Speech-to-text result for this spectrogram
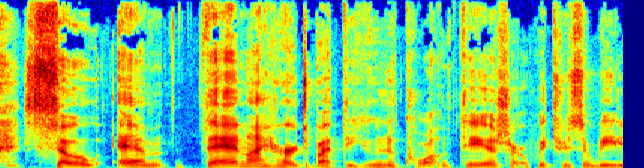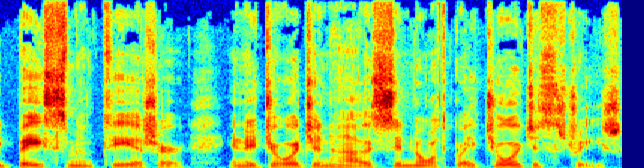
so um, then I heard about the Unicorn Theatre, which was a real basement theatre in a Georgian house in North Great George's Street.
